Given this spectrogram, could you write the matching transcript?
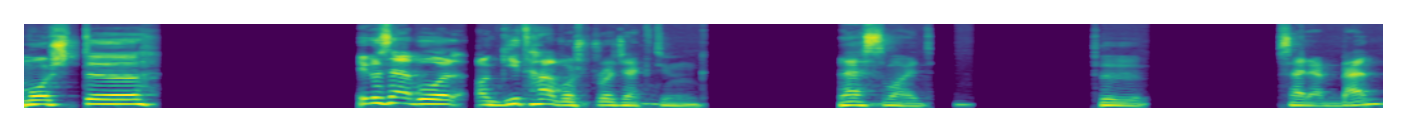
Most uh, igazából a GitHub-os projektünk lesz majd fő szerepben,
